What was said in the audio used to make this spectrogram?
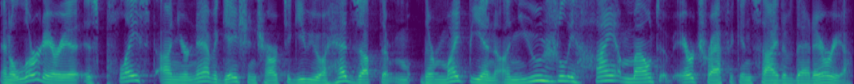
An alert area is placed on your navigation chart to give you a heads up that m- there might be an unusually high amount of air traffic inside of that area.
